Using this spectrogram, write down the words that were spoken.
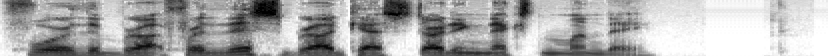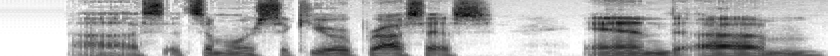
for the broad, for this broadcast starting next Monday. Uh, it's a more secure process, and um,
